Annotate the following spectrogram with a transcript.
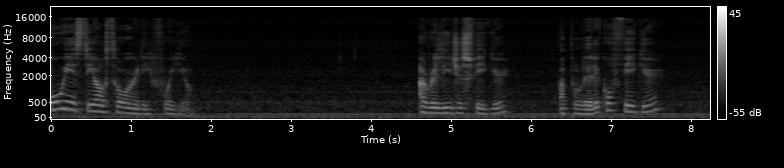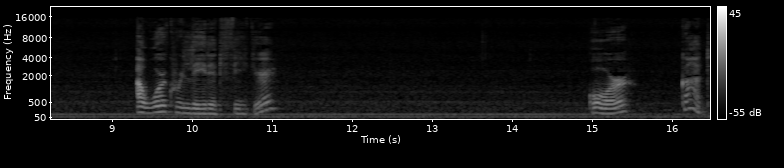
Who is the authority for you? A religious figure, a political figure, a work related figure, or God.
